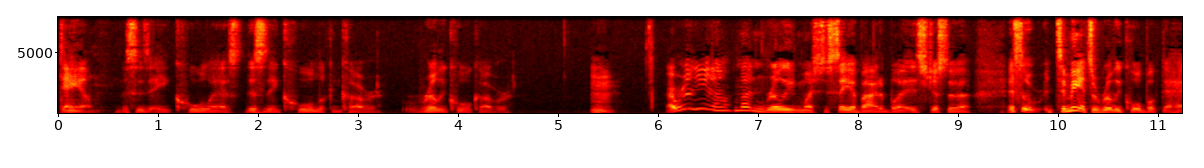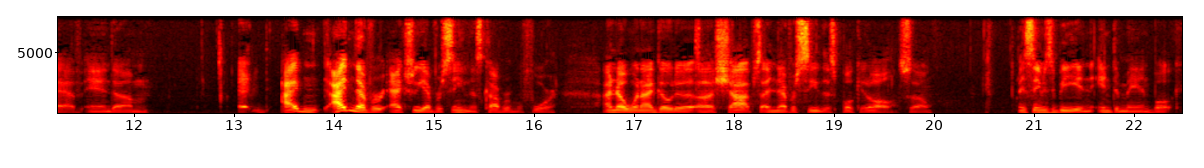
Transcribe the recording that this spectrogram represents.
damn, this is a cool ass. This is a cool looking cover. Really cool cover. Mm. I really, you know, nothing really much to say about it, but it's just a, it's a, to me, it's a really cool book to have, and um, I've I've never actually ever seen this cover before. I know when I go to uh, shops, I never see this book at all. So it seems to be an in demand book.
